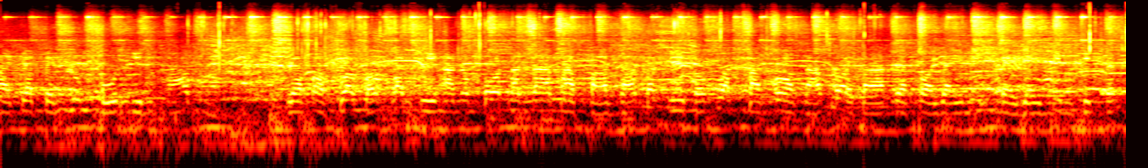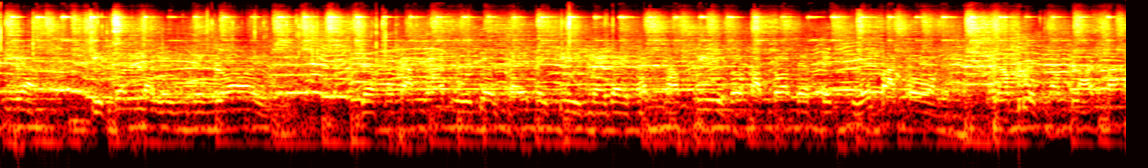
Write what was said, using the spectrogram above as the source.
อาจจะเป็นลุงปูนอินทับและครอบครัวของท่านที่อนุโมทนามาป่าสามัคคีของวัดบ้านอ้อสามร้อยบาทและต่อใหญ่นิ่มแม่ใหญ่นิ่มจิตนัเทียอีกคนละหนึ่งหนึ่งร้อยและพนักงานดูเจนใช้ไม่ขีดไม่ได้ทันขับที่ก็ขับรถแบบเป็นสวยบ้านอ้อนำลูกนำหลานมาอ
